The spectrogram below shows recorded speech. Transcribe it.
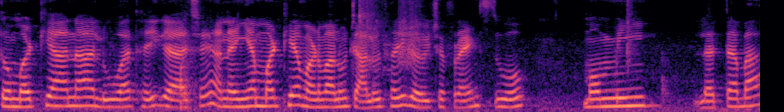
તો મઠિયાના લુવા થઈ ગયા છે અને અહીંયા મઠિયા વણવાનું ચાલુ થઈ ગયું છે ફ્રેન્ડ્સ. જુઓ મમ્મી લતાબા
